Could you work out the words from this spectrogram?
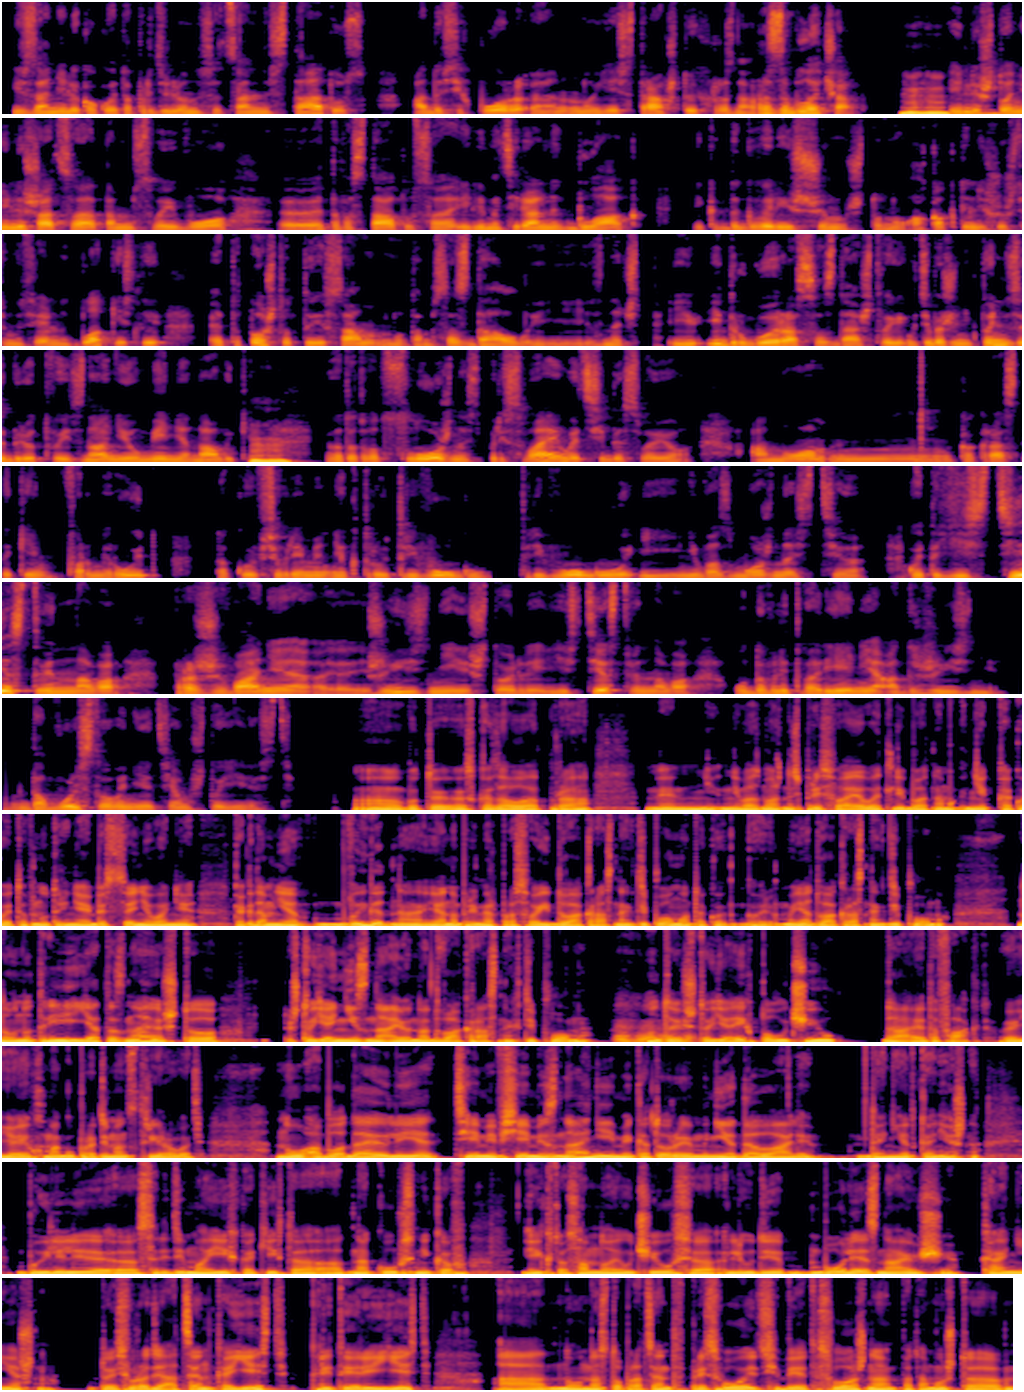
и заняли какой-то определенный социальный статус, а до сих пор э, ну, есть страх, что их знаю, разоблачат. Угу. Или что они лишатся там своего э, этого статуса или материальных благ. И когда говоришь им, что ну а как ты лишишься материальных благ, если это то, что ты сам ну, там, создал, и, значит, и, и другой раз создашь. Твои, у тебя же никто не заберет твои знания, умения, навыки. Угу. И вот эта вот сложность присваивать себе свое, оно как раз-таки формирует такую все время некоторую тревогу. Тревогу и невозможность э, какой-то естественного проживания э, жизни, что ли, естественного удовлетворения от жизни, довольствования тем, что есть. А, вот ты сказала про э, невозможность присваивать, либо там какое-то внутреннее обесценивание. Когда мне выгодно, я, например, про свои два красных диплома такой говорю, у меня два красных диплома. Но внутри я-то знаю, что, что я не знаю на два красных диплома. Угу, ну, то есть, что я их получил, да, это факт. Я их могу продемонстрировать. Но обладаю ли я теми всеми знаниями, которые мне давали? Да нет, конечно. Были ли э, среди моих каких-то однокурсников и кто со мной учился люди более знающие? Конечно. То есть вроде оценка есть, критерии есть, а ну, на 100% присвоить себе это сложно, потому что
